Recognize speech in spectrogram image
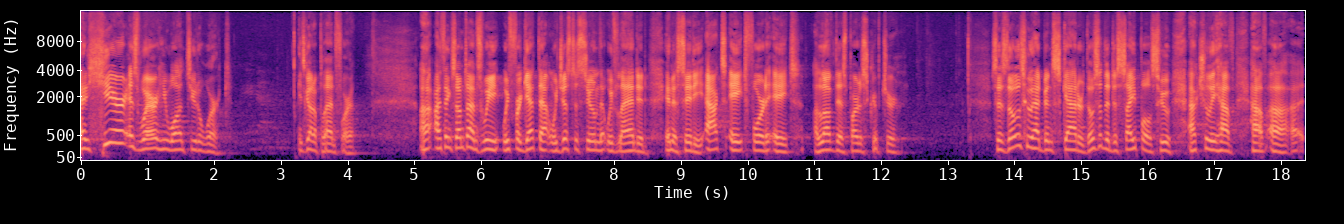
And here is where He wants you to work. He's got a plan for it. I think sometimes we, we forget that and we just assume that we've landed in a city. Acts 8, 4 to 8. I love this part of scripture. It says, Those who had been scattered, those are the disciples who actually have, have uh, uh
